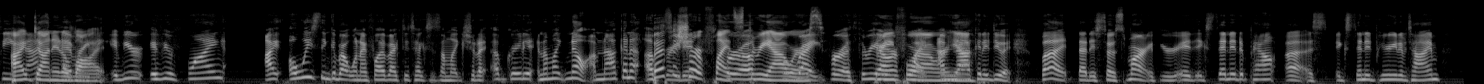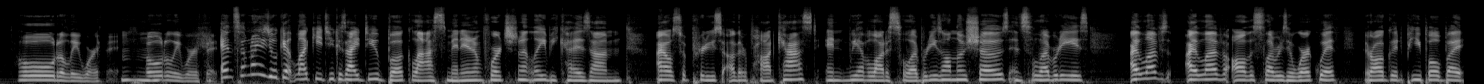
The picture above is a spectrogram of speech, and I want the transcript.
See, I've done it a everything. lot. If you're if you're flying. I always think about when I fly back to Texas. I'm like, should I upgrade it? And I'm like, no, I'm not going to upgrade That's a it short flight, it's a- three hours. Right, for a Three, three-hour four flight. hour, I'm yeah. not going to do it. But that is so smart. If you're an extended pound, uh, extended period of time, totally worth it. Mm-hmm. Totally worth it. And sometimes you'll get lucky too, because I do book last minute, unfortunately, because um, I also produce other podcasts, and we have a lot of celebrities on those shows. And celebrities, I love, I love all the celebrities I work with. They're all good people, but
